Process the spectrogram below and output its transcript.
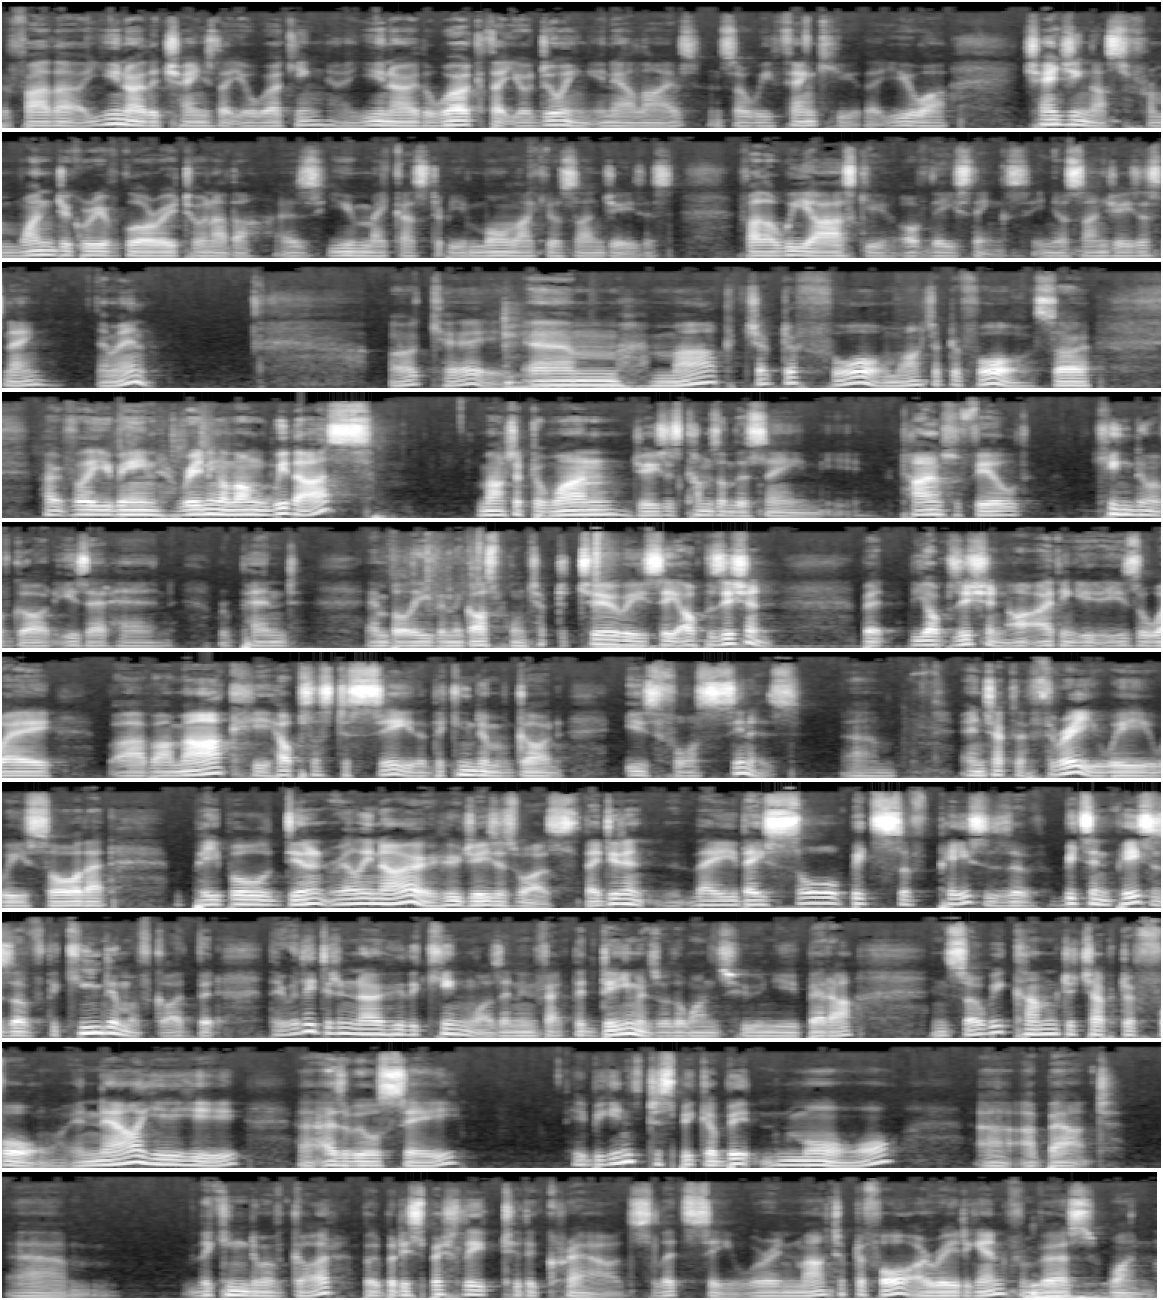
but Father, you know the change that you're working. You know the work that you're doing in our lives. And so we thank you that you are changing us from one degree of glory to another as you make us to be more like your Son Jesus. Father, we ask you of these things in your Son Jesus' name. Amen. Okay, um, Mark chapter 4. Mark chapter 4. So, hopefully, you've been reading along with us. Mark chapter 1, Jesus comes on the scene. Times fulfilled, kingdom of God is at hand. Repent and believe in the gospel. In chapter 2, we see opposition. But the opposition, I think, is a way uh, by Mark, he helps us to see that the kingdom of God is for sinners. Um, in chapter 3, we, we saw that people didn't really know who Jesus was. They didn't they they saw bits of pieces of bits and pieces of the kingdom of God, but they really didn't know who the king was. And in fact, the demons were the ones who knew better. And so we come to chapter 4. And now here here uh, as we will see, he begins to speak a bit more uh, about um, the kingdom of God, but, but especially to the crowds. Let's see. We're in Mark chapter 4. I'll read again from verse 1.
